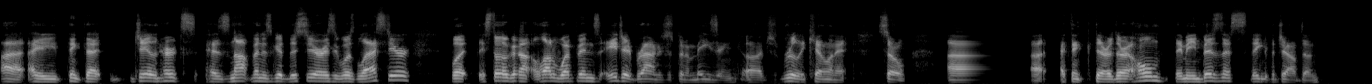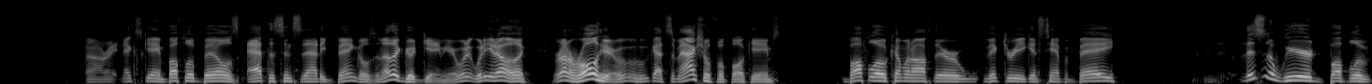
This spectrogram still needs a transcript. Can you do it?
Uh, I think that Jalen Hurts has not been as good this year as he was last year, but they still got a lot of weapons. AJ Brown has just been amazing, uh, just really killing it. So uh, uh, I think they're they're at home. They mean business. They get the job done. All right, next game: Buffalo Bills at the Cincinnati Bengals. Another good game here. What, what do you know? Look, we're on a roll here. We've got some actual football games. Buffalo coming off their victory against Tampa Bay. This is a weird Buffalo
